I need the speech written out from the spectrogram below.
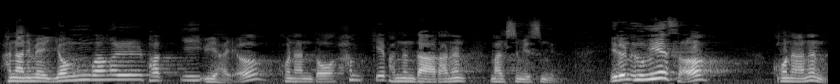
하나님의 영광을 받기 위하여 고난도 함께 받는다라는 말씀이 있습니다. 이런 의미에서 고난은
